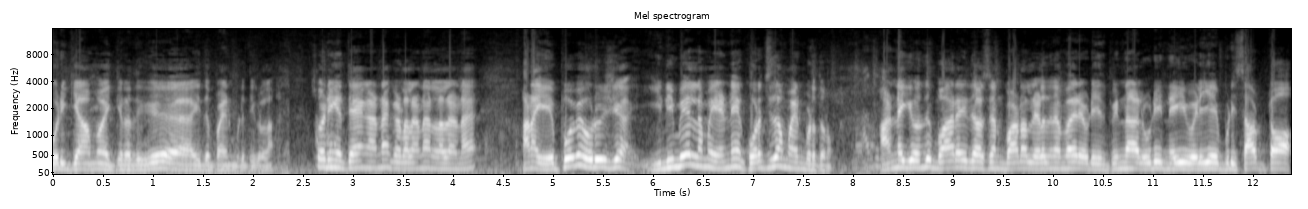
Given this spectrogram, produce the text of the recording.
பொரிக்காமல் வைக்கிறதுக்கு இதை பயன்படுத்திக்கலாம். ஸோ நீங்கள் தேங்காய் எண்ணெய் கடலெண்ணெய் நல்லெண்ணெய் ஆனால் எப்போவுமே ஒரு விஷயம் இனிமேல் நம்ம எண்ணெயை குறைச்சி தான் பயன்படுத்தணும். அன்னைக்கு வந்து பாரதிதாசன் பாடல் எழுதின மாதிரி அப்படி பின்னால் ஊடி நெய் வெளியே இப்படி சாப்பிட்டோம்.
